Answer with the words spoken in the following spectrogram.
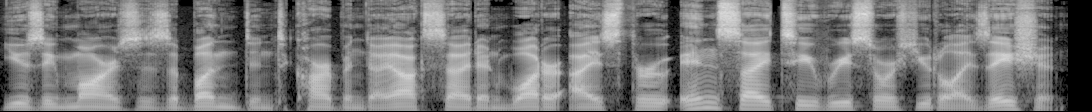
Using Mars's abundant carbon dioxide and water ice through in situ resource utilization.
